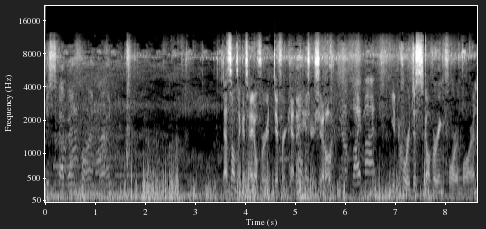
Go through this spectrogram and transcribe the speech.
Discovering foreign born. That sounds like a title for a different kind of nature show. You know, fight my. You- We're discovering foreign Lauren.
